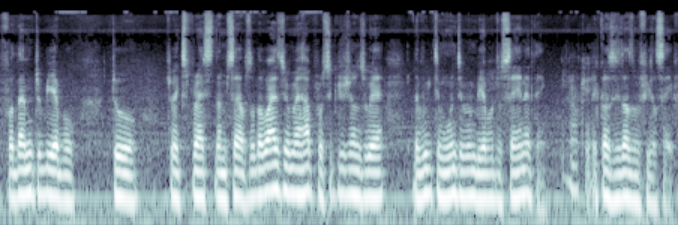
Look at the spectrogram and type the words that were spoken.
for them to be able to to express themselves. Otherwise, you may have prosecutions where the victim won't even be able to say anything okay. because he doesn't feel safe.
